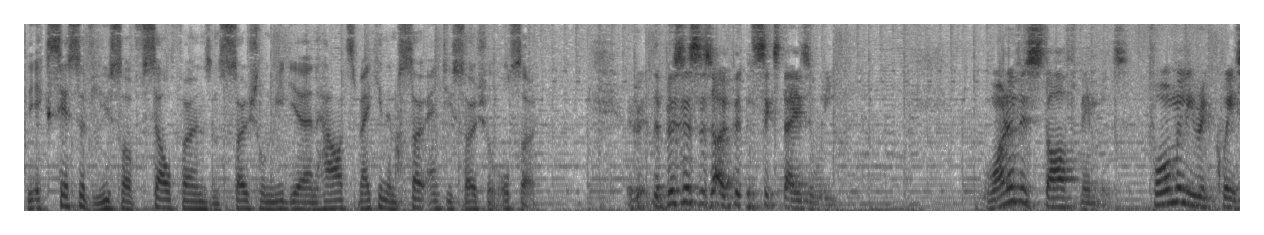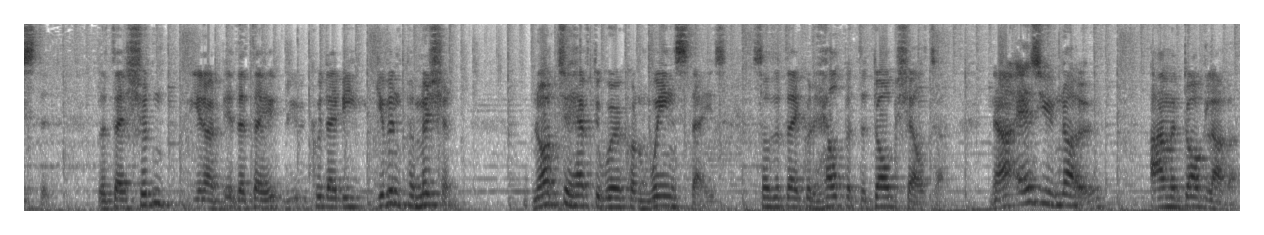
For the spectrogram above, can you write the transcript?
the excessive use of cell phones and social media and how it's making them so antisocial also. The business is open six days a week. One of his staff members formally requested that they shouldn't, you know, that they could they be given permission not to have to work on Wednesdays so that they could help at the dog shelter. Now, as you know, I'm a dog lover.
